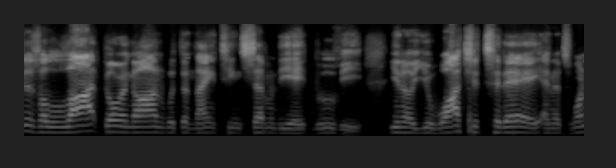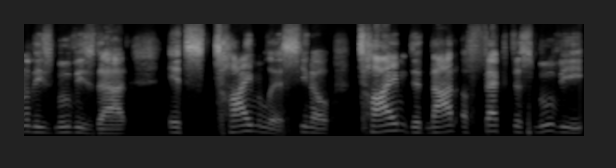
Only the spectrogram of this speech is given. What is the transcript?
there's a lot going on with the 1978 movie. You know, you watch it today, and it's one of these movies that it's timeless. You know, time did not affect this movie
